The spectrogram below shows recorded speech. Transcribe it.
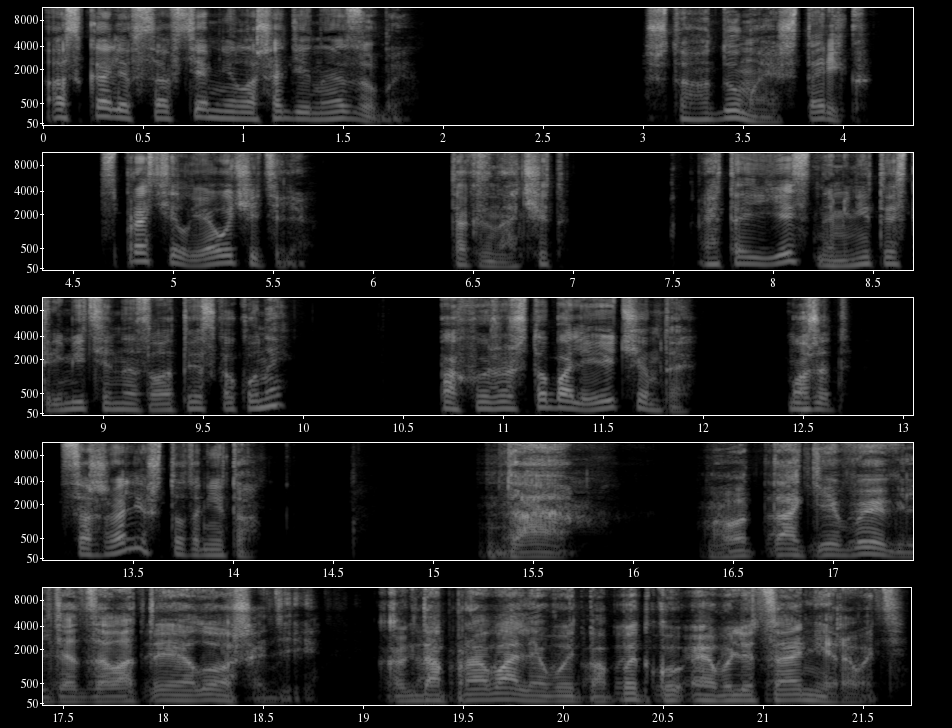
оскалив совсем не лошадиные зубы. «Что думаешь, старик?» — спросил я учителя. «Так значит, это и есть знаменитые стремительно золотые скакуны? Похоже, что болеют чем-то. Может, сожрали что-то не то?» Да, вот так и выглядят золотые лошади, когда проваливают попытку эволюционировать.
